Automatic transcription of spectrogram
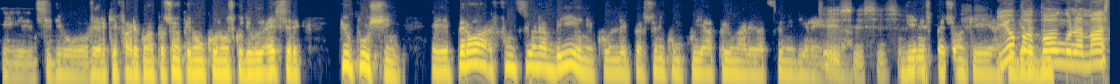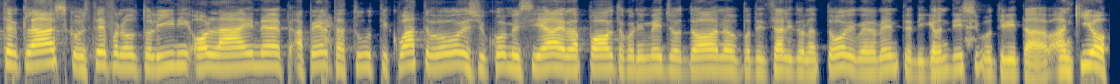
eh, se devo avere a che fare con una persona che non conosco, devo essere più pushing, eh, però funziona bene con le persone con cui apri una relazione diretta. Sì, sì, sì, Viene spesso anche, anche Io propongo una masterclass con Stefano Oltolini online, aperta a tutti, quattro ore su come si ha il rapporto con i major donor, potenziali donatori, veramente di grandissima utilità. Anch'io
